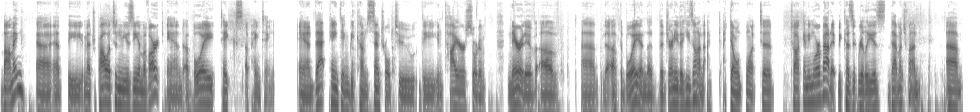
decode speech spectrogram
bombing uh, at the Metropolitan Museum of Art, and a boy takes a painting. And that painting becomes central to the entire sort of narrative of uh, of the boy and the the journey that he's on. I, I don't want to talk any more about it because it really is that much fun. Um,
